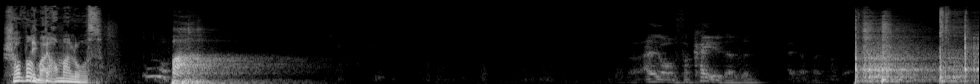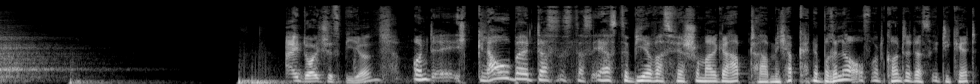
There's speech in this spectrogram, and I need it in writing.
schauen wir Leg mal. doch mal los. Also verkeilt da drin. Ein deutsches Bier. Und äh, ich glaube, das ist das erste Bier, was wir schon mal gehabt haben. Ich habe keine Brille auf und konnte das Etikett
